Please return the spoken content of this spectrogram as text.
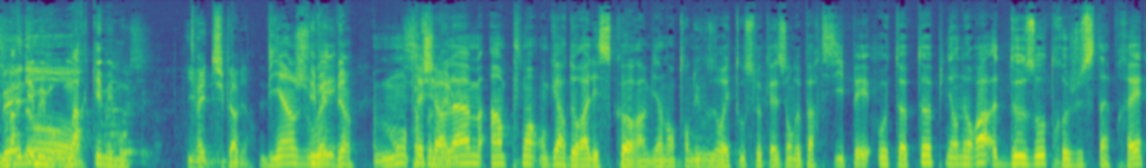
Mais marquez non. mes mots. Marquez mes mots. Il va être super bien. Bien joué. Il va être bien. Mon très cher. Lame, un point, on gardera les scores, hein, bien entendu, vous aurez tous l'occasion de participer au top top. Il y en aura deux autres juste après.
